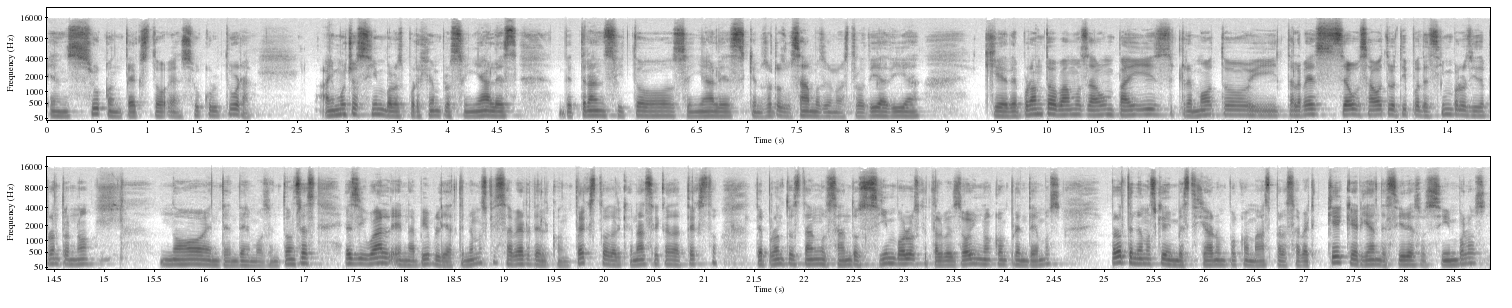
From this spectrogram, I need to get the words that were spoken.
en su contexto, en su cultura. Hay muchos símbolos, por ejemplo, señales de tránsito, señales que nosotros usamos en nuestro día a día, que de pronto vamos a un país remoto y tal vez se usa otro tipo de símbolos y de pronto no, no entendemos. Entonces es igual en la Biblia, tenemos que saber del contexto del que nace cada texto. De pronto están usando símbolos que tal vez hoy no comprendemos, pero tenemos que investigar un poco más para saber qué querían decir esos símbolos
